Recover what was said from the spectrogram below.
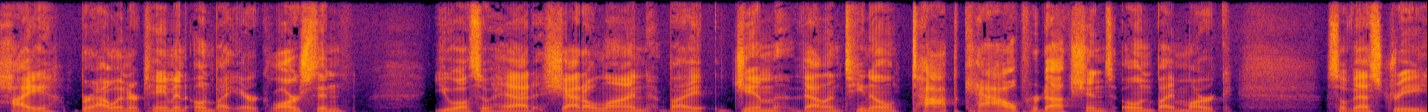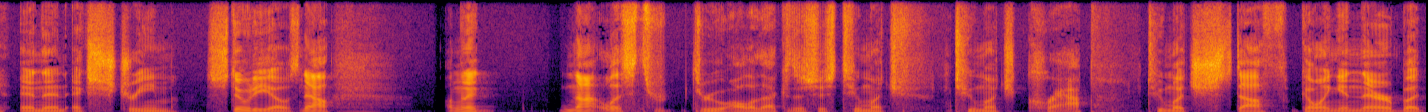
Highbrow Entertainment, owned by Erik Larsen. You also had Shadowline by Jim Valentino, Top Cow Productions, owned by Marc Silvestri, and then Extreme Studios. Now, I'm going to not list th- through all of that because it's just too much, too much crap, too much stuff going in there. But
